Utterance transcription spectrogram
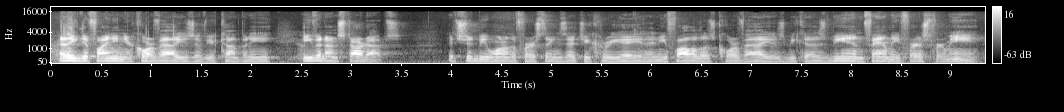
I think defining your core values of your company, even on startups, it should be one of the first things that you create and you follow those core values because being family first for me,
